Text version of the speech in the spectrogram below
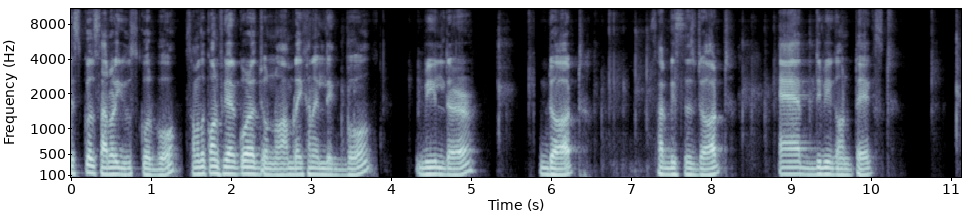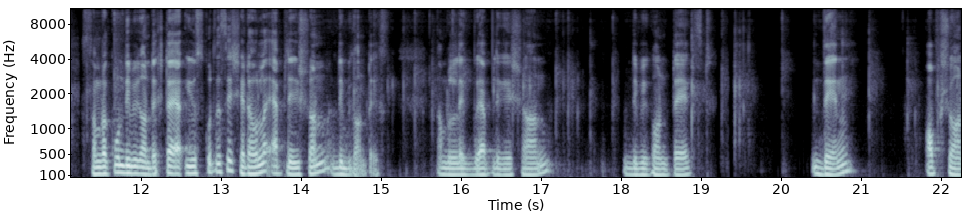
এসকিউএল সার্ভার ইউজ করব। আমাদের কনফিগার করার জন্য আমরা এখানে লিখব builder dot services dot add DB context আমরা কোন ডিবি কনটেক্সটটা ইউজ করতেছি সেটা হলো অ্যাপ্লিকেশন ডিবি কনটেক্সট আমরা লিখব application DB context then option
